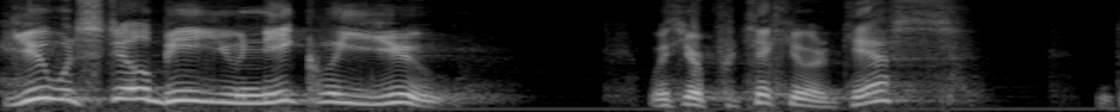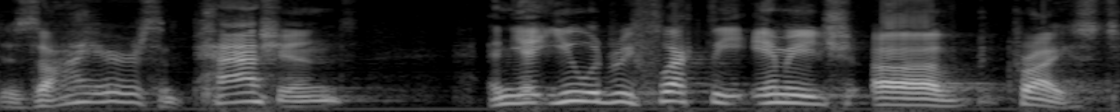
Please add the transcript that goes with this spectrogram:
You would still be uniquely you with your particular gifts, desires, and passions, and yet you would reflect the image of Christ.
